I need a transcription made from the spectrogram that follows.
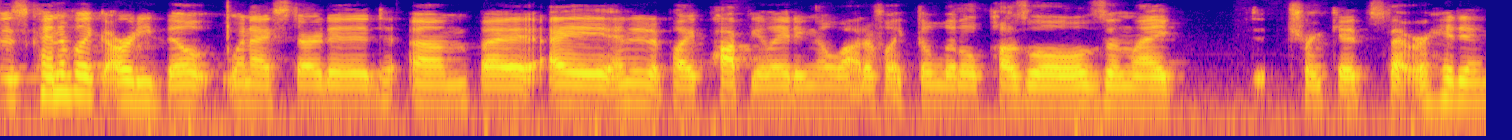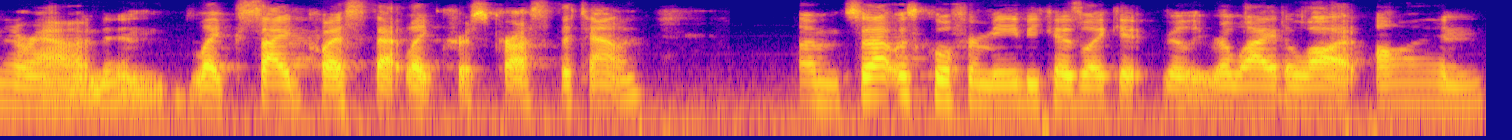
It was kind of like already built when I started, um, but I ended up like populating a lot of like the little puzzles and like trinkets that were hidden around and like side quests that like crisscrossed the town. Um, so that was cool for me because like it really relied a lot on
